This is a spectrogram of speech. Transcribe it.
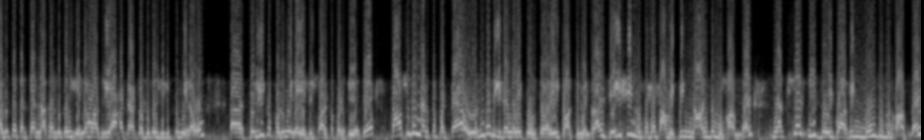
அடுத்த கட்ட நகர்வுகள் என்ன மாதிரியாக நகர்வுகள் இருக்கும் எனவும் தெரிவிக்கப்படும் என எதிர்பார்க்கப்படுகிறது. தாக்குதல் நடத்தப்பட்ட ஒன்பது இடங்களை பொறுத்தவரையில் பார்த்தோம் என்றால் ஜெய்ஷ் இ முகமது அமைப்பின் நான்கு முகாம்கள் லக்ஷர் இ தொய்பாவின் மூன்று முகாம்கள்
